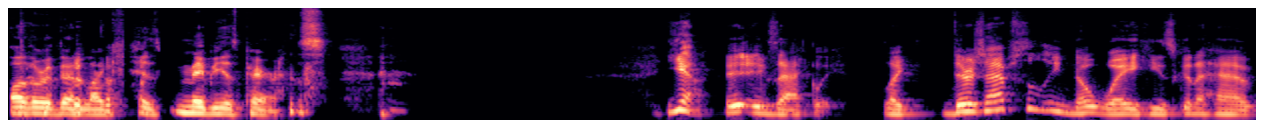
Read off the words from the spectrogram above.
other than like his maybe his parents. Yeah, exactly. Like, there's absolutely no way he's gonna have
